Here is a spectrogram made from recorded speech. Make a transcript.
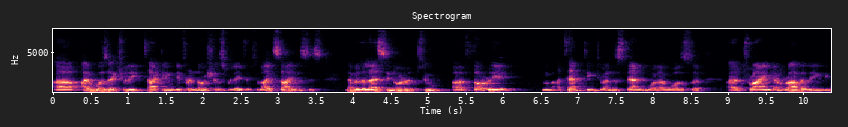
uh, I was actually tackling different notions related to life sciences. Nevertheless, in order to uh, thoroughly um, attempting to understand what I was trying unraveling,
